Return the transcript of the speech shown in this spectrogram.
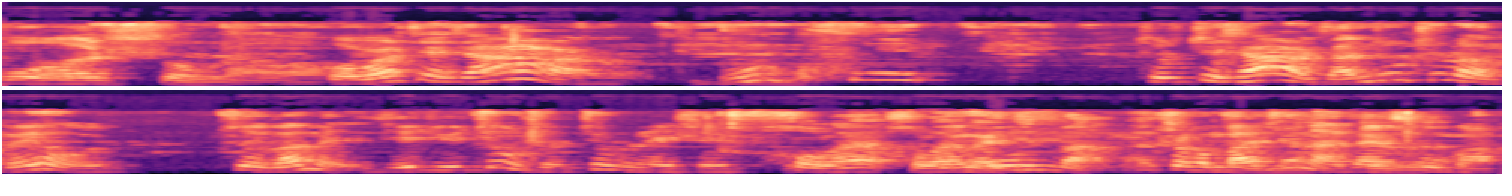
我受不了了。我玩剑侠二不是哭，就是剑侠二，咱都知道没有最完美的结局，就是就是那谁。后来后来白金版才是白金版再出嘛？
